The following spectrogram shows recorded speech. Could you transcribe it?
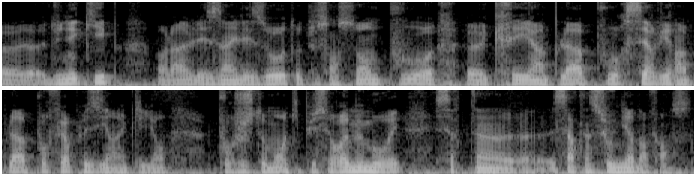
euh, d'une équipe. Voilà, les uns et les autres tous ensemble pour créer un plat, pour servir un plat, pour faire plaisir à un client, pour justement qu'il puisse se remémorer certains certains souvenirs d'enfance.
